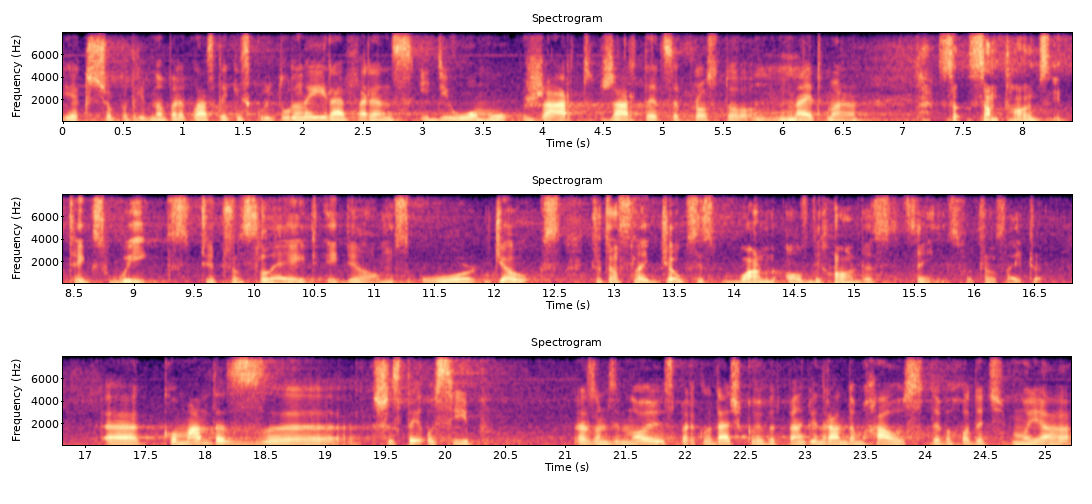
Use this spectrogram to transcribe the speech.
Якщо потрібно перекласти якийсь культурний референс, ідіому, жарт. Жарти це просто nightmare. So, sometimes it takes weeks to translate idioms or jokes. To translate jokes is one of the hardest things for translator. Е, Команда з е, шести осіб разом зі мною, з перекладачкою від Penguin Random House, де виходить моя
